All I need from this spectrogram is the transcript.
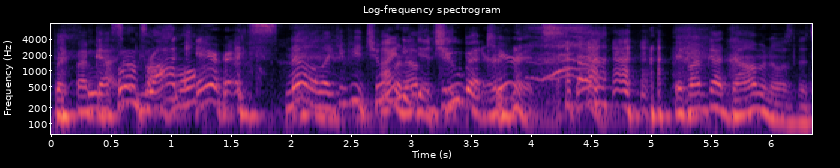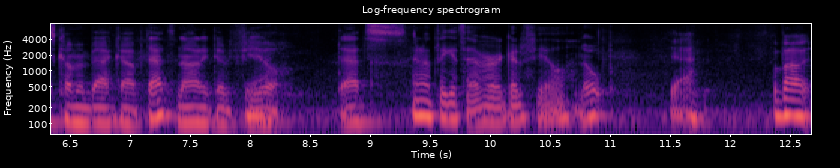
But if I've got Sounds raw awful. carrots. no, like if you chew I need to chew better. Carrots. Yeah. if I've got Domino's that's coming back up, that's not a good feel. Yeah. That's I don't think it's ever a good feel. nope. Yeah. About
